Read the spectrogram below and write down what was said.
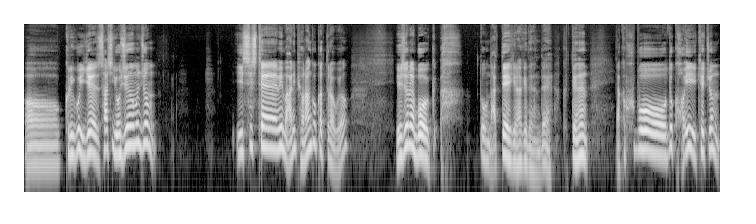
어 그리고 이게 사실 요즘은 좀 이 시스템이 많이 변한 것 같더라고요. 예전에 뭐, 그, 또, 나 때 얘기를 하게 되는데, 그때는 약간 후보도 거의 이렇게 좀,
